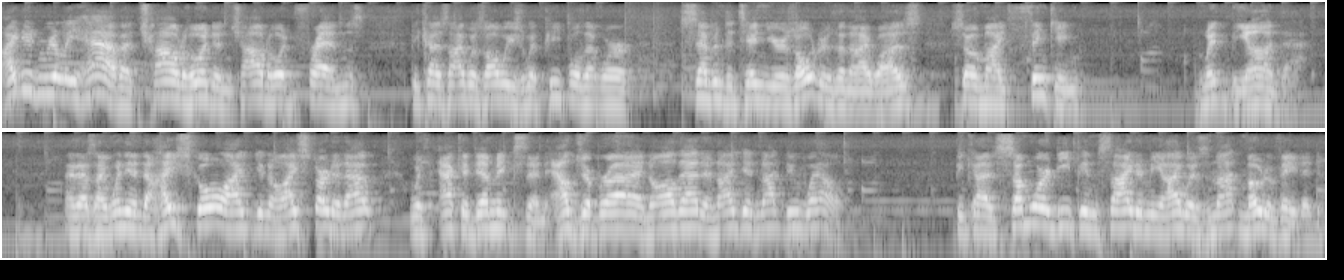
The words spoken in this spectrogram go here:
I didn't really have a childhood and childhood friends because I was always with people that were seven to ten years older than I was. So my thinking went beyond that. And as I went into high school, I, you know, I started out with academics and algebra and all that, and I did not do well because somewhere deep inside of me, I was not motivated.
